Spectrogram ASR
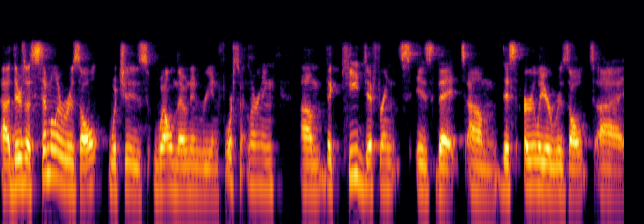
Uh, there's a similar result which is well known in reinforcement learning. Um, the key difference is that um, this earlier result uh,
